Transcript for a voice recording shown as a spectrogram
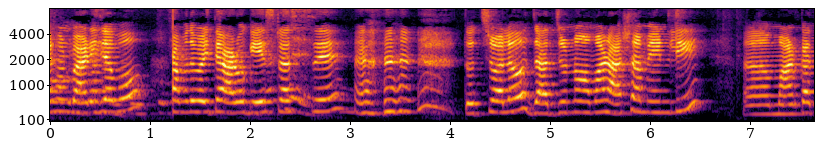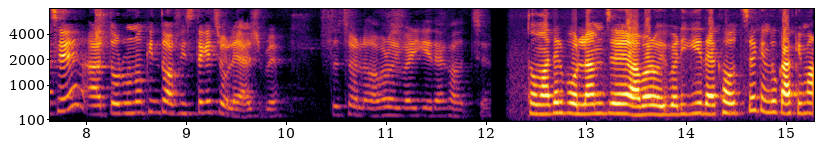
এখন বাড়ি যাব। আমাদের বাড়িতে আরও গেস্ট আসছে। তো চলো, যার জন্য আমার আশা মেনলি মার কাছে, আর তরুণও কিন্তু অফিস থেকে চলে আসবে। তো চলো, আবার ওই বাড়ি গিয়ে দেখা হচ্ছে। তোমাদের বললাম যে আবার ওই বাড়ি গিয়ে দেখা হচ্ছে, কিন্তু কাকিমা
